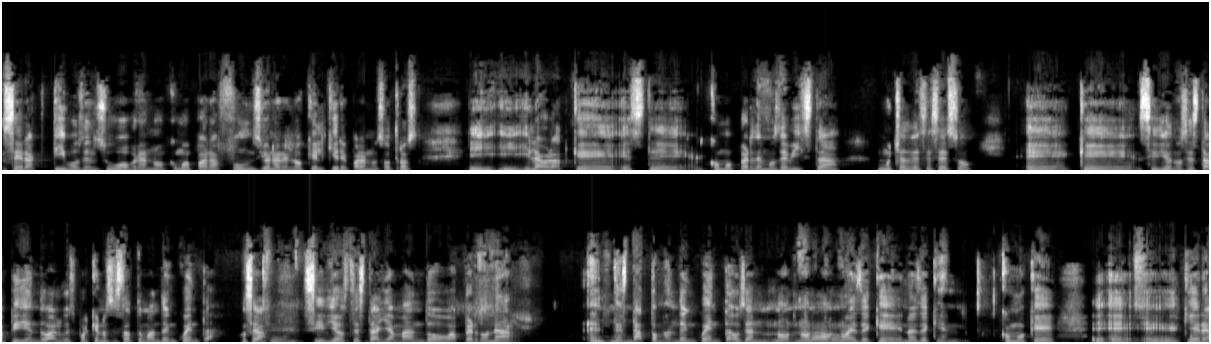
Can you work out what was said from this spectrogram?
ser activos en su obra, ¿no? Como para funcionar en lo que Él quiere para nosotros. Y, y, y la verdad que, este, cómo perdemos de vista muchas veces eso, eh, que si Dios nos está pidiendo algo es porque nos está tomando en cuenta. O sea, si Dios te está llamando a perdonar, eh, te está tomando en cuenta. O sea, no, no, no, no es de que, no es de que como que eh, eh, eh, quiere,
